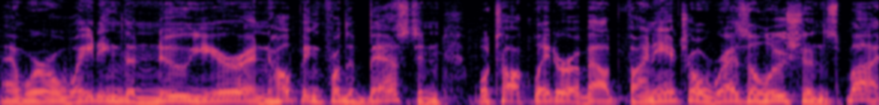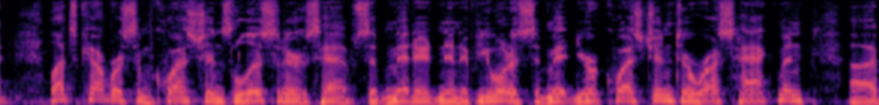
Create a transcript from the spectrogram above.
And we're awaiting the new year and hoping for the best. And we'll talk later about financial resolutions. But let's cover some questions listeners have submitted. And if you want to submit your question to Russ Hackmann uh,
